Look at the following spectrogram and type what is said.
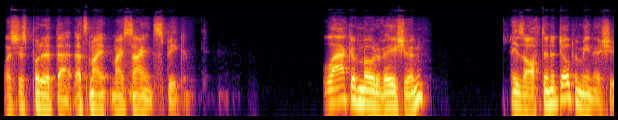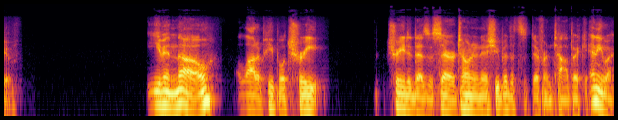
Let's just put it at that. That's my my science speak. Lack of motivation is often a dopamine issue. Even though a lot of people treat treat it as a serotonin issue, but that's a different topic. Anyway,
